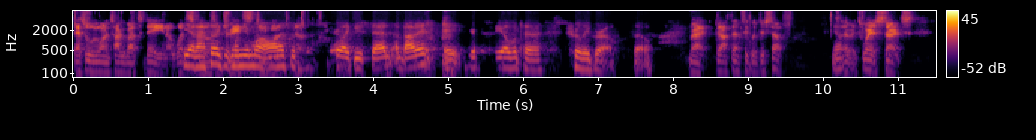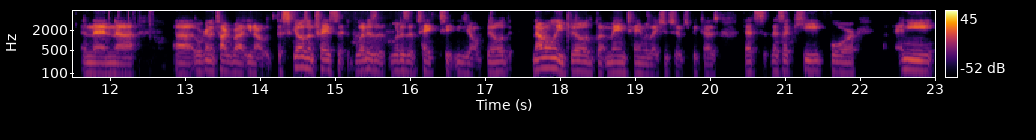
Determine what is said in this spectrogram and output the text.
that's what we want to talk about today you know what yeah and i feel like when you're more honest with like you said about it, it you're going to be able to truly grow so. Right be authentic with yourself. Yeah so it's where it starts. And then uh, uh, we're going to talk about you know the skills and traits what is it what does it take to you know build not only build but maintain relationships because that's that's a key for any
